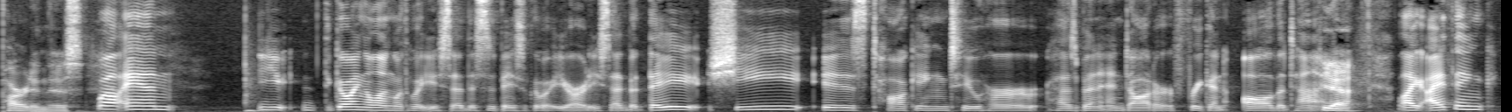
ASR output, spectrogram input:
part in this. Well, and you going along with what you said, this is basically what you already said, but they she is talking to her husband and daughter freaking all the time. Yeah. Like I think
